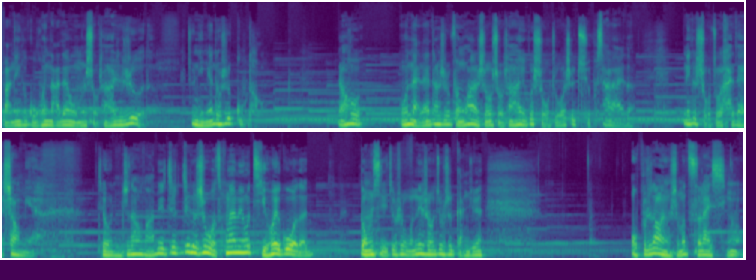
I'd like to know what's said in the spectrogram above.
把那个骨灰拿在我们手上还是热的，就里面都是骨头。然后我奶奶当时焚化的时候，手上还有个手镯是取不下来的，那个手镯还在上面。就你知道吗？那这这个是我从来没有体会过的东西，就是我那时候就是感觉，我不知道用什么词来形容。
